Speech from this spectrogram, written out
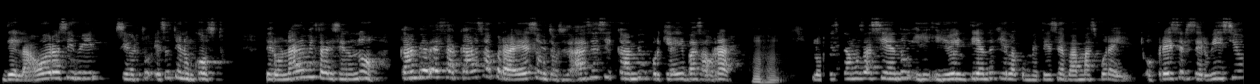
de la obra civil, ¿cierto? Eso tiene un costo pero nadie me está diciendo, no, cambia de esa casa para eso, entonces haz ese cambio porque ahí vas a ahorrar. Lo que estamos haciendo, y, yo entiendo que la competencia va más por ahí, ofrece el servicio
